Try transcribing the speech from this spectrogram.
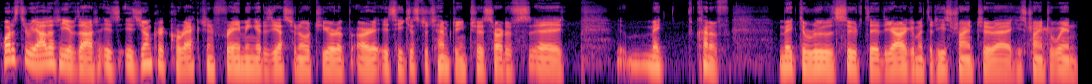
what is the reality of that? Is is Juncker correct in framing it as yes or no to Europe, or is he just attempting to sort of uh, make kind of make the rules suit the, the argument that he's trying to uh, he's trying to win?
